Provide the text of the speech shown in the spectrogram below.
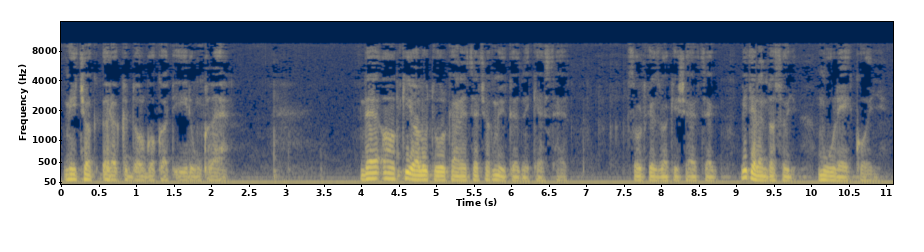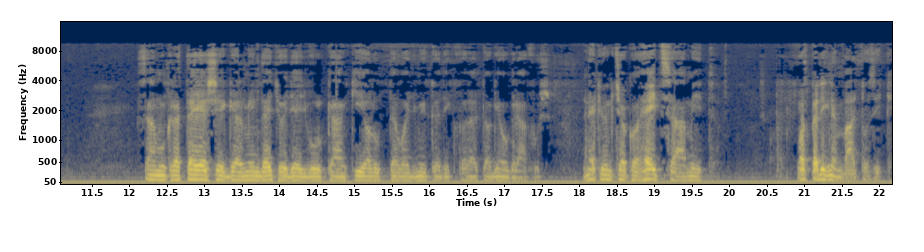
Mi csak örök dolgokat írunk le. De a kialudt vulkán egyszer csak működni kezdhet. Szólt közben a kis herceg. Mit jelent az, hogy múlékony? Számunkra teljességgel mindegy, hogy egy vulkán kialudt-e vagy működik, felelte a geográfus. Nekünk csak a hegy számít. Az pedig nem változik.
